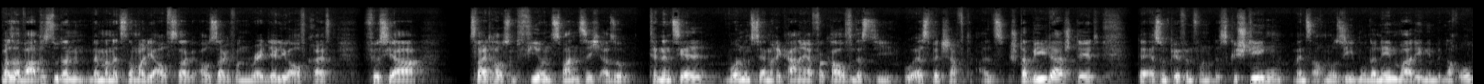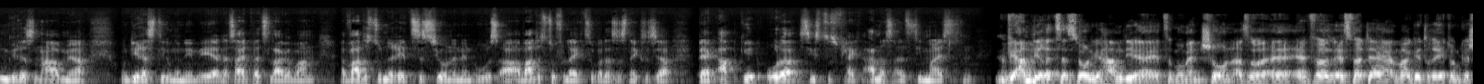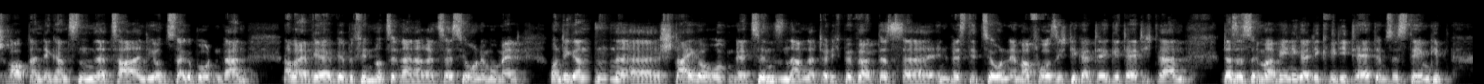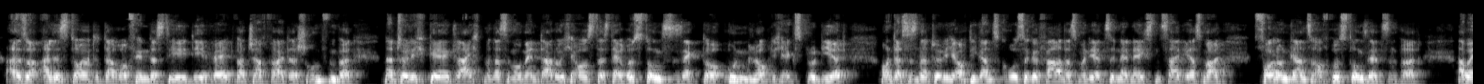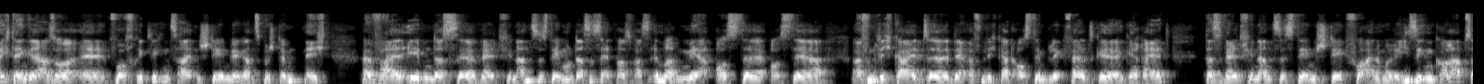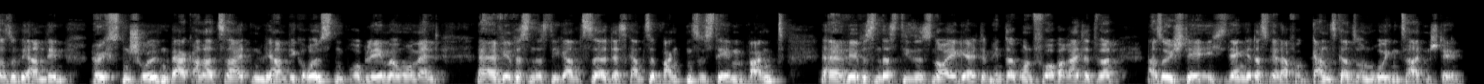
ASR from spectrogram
Was erwartest du dann, wenn man jetzt nochmal die Aussage, Aussage von Ray Dalio aufgreift, fürs Jahr 2024. Also tendenziell wollen uns die Amerikaner ja verkaufen, dass die US-Wirtschaft als stabil dasteht. Der S&P 500 ist gestiegen, wenn es auch nur sieben Unternehmen war, die ihn mit nach oben gerissen haben, ja, und die restlichen Unternehmen eher in der Seitwärtslage waren. Erwartest du eine Rezession in den USA? Erwartest du vielleicht sogar, dass es nächstes Jahr bergab geht? Oder siehst du es vielleicht anders als die meisten wir haben die Rezession, wir haben die ja jetzt im Moment schon. Also äh, es wird ja immer gedreht und geschraubt an den ganzen äh, Zahlen, die uns da geboten werden. Aber wir, wir befinden uns in einer Rezession im Moment und die ganzen äh, Steigerungen der Zinsen haben natürlich bewirkt, dass Investitionen immer vorsichtiger getätigt werden, dass es immer weniger Liquidität im System gibt. Also alles deutet darauf hin, dass die, die Weltwirtschaft weiter schrumpfen wird. Natürlich gleicht man das im Moment dadurch aus, dass der Rüstungssektor unglaublich explodiert. Und das ist natürlich auch die ganz große Gefahr, dass man jetzt in der nächsten Zeit erstmal voll und ganz auf Rüstung setzen wird. Aber ich denke, also äh, vor friedlichen Zeiten stehen wir ganz bestimmt nicht, äh, weil eben das äh, Weltfinanzsystem und das ist etwas, was immer mehr aus der aus der Öffentlichkeit äh, der Öffentlichkeit aus dem Blickfeld ge gerät. Das Weltfinanzsystem steht vor einem riesigen Kollaps. Also wir haben den höchsten Schuldenberg aller Zeiten. Wir haben die größten Probleme im Moment. Äh, wir wissen, dass die ganze, das ganze Bankensystem wankt. Äh, wir wissen, dass dieses neue Geld im Hintergrund vorbereitet wird. Also ich stehe, ich denke, dass wir da vor ganz, ganz unruhigen Zeiten stehen.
